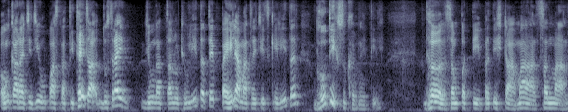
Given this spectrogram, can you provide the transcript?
ओंकाराची जी उपासना तिथे चा दुसऱ्या जीवनात चालू ठेवली तर ते पहिल्या मात्रेचीच केली तर भौतिक सुख मिळतील. धन संपत्ती प्रतिष्ठा मान सन्मान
